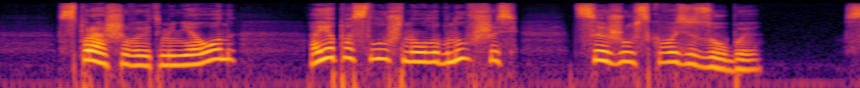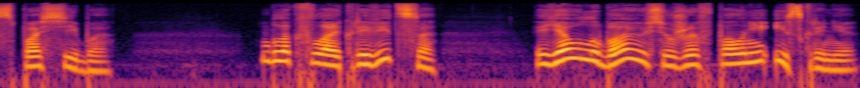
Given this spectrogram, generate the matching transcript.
— спрашивает меня он, — а я, послушно улыбнувшись, цежу сквозь зубы. «Спасибо». Блэкфлай кривится, я улыбаюсь уже вполне искренне.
